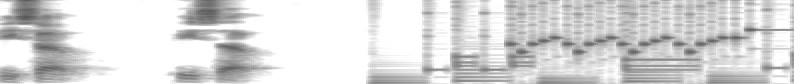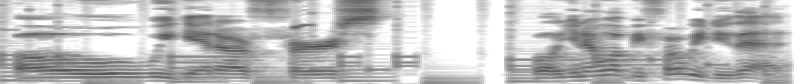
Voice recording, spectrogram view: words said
Peace up. Peace up. Oh, we get our first... Well, you know what? Before we do that,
